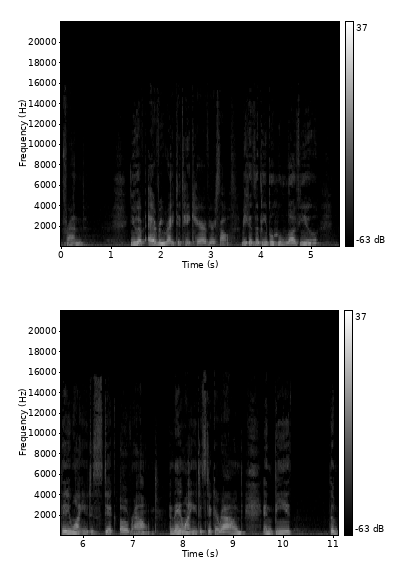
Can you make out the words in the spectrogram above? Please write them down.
friend. You have every right to take care of yourself because the people who love you, they want you to stick around. And they want you to stick around and be the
